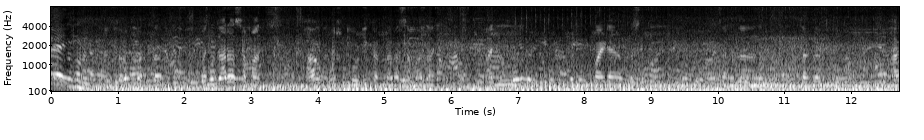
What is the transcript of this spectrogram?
काय तो. बंजारा समाज हा ऊसतोडी करणारा समाज आहे. आणि वाड्या वस्ती जंगला दगड हा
